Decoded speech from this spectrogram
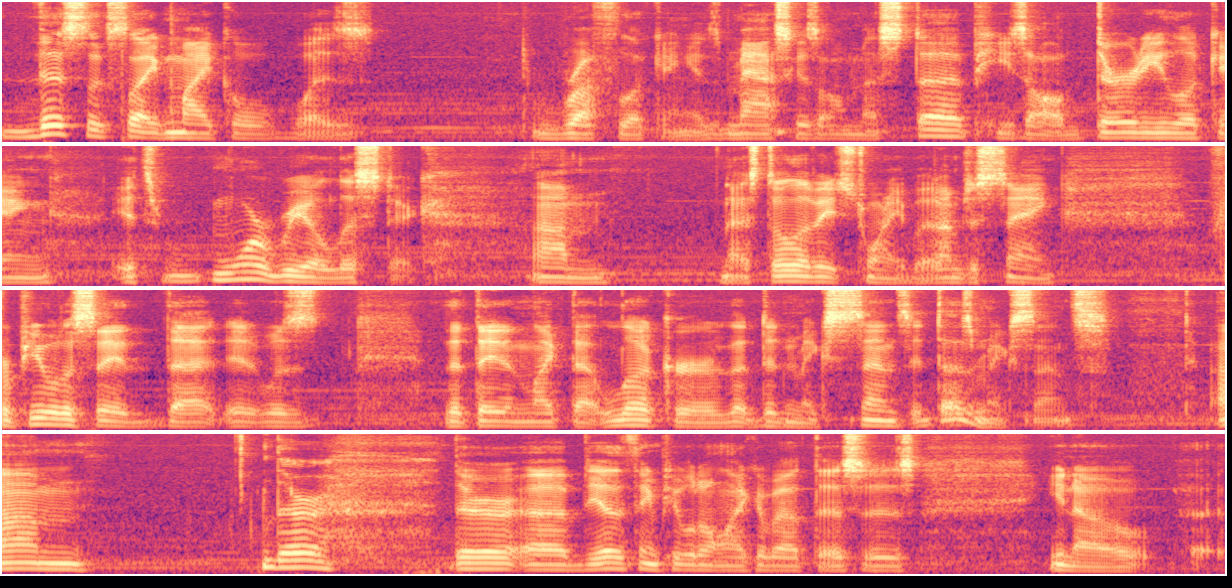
This looks like Michael was rough looking. His mask is all messed up, he's all dirty looking it's more realistic. Um, I still love H20, but I'm just saying, for people to say that it was that they didn't like that look or that didn't make sense, it does make sense. Um, there, there. Uh, the other thing people don't like about this is, you know, uh,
